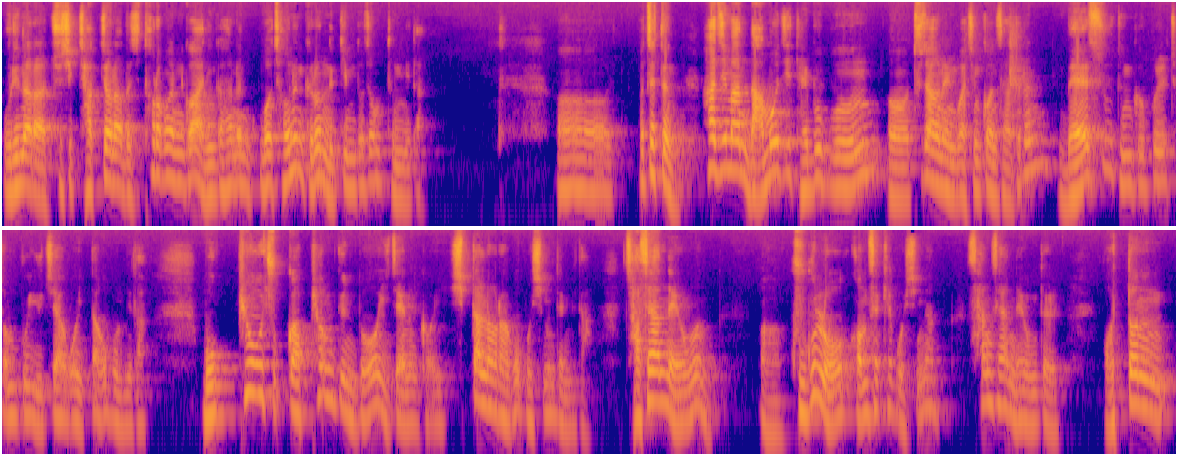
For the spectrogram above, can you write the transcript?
우리나라 주식 작전하듯이 털어간 거 아닌가 하는 뭐 저는 그런 느낌도 좀 듭니다. 어 어쨌든 하지만 나머지 대부분 어, 투자은행과 증권사들은 매수 등급을 전부 유지하고 있다고 봅니다. 목표 주가 평균도 이제는 거의 10달러라고 보시면 됩니다. 자세한 내용은 어, 구글로 검색해 보시면 상세한 내용들 어떤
